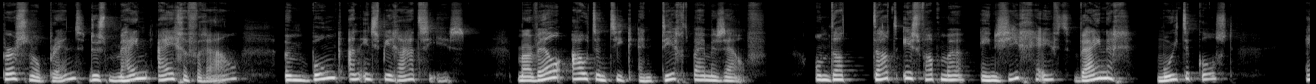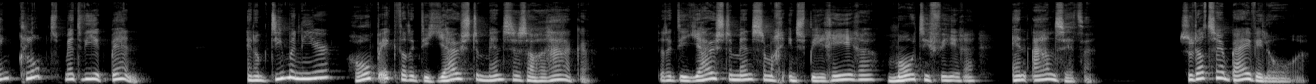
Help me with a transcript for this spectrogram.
personal brand, dus mijn eigen verhaal, een bonk aan inspiratie is. Maar wel authentiek en dicht bij mezelf. Omdat dat is wat me energie geeft, weinig moeite kost en klopt met wie ik ben. En op die manier hoop ik dat ik de juiste mensen zal raken dat ik de juiste mensen mag inspireren, motiveren en aanzetten. Zodat ze erbij willen horen.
